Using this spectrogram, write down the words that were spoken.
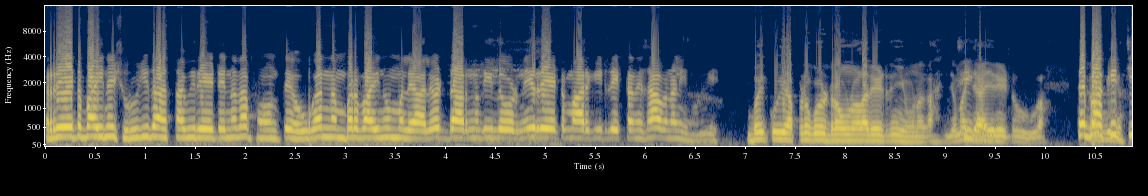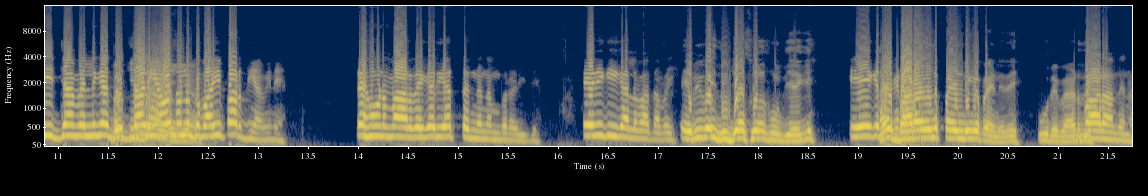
ਰੇਟ ਬਾਈ ਨੇ ਸ਼ੁਰੂ ਜੀ ਦੱਸਤਾ ਵੀ ਰੇਟ ਇਹਨਾਂ ਦਾ ਫੋਨ ਤੇ ਹੋਊਗਾ ਨੰਬਰ ਬਾਈ ਨੂੰ ਮਿਲਿਆ ਲਿਓ ਡਰਨ ਦੀ ਲੋੜ ਨਹੀਂ ਰੇਟ ਮਾਰਕੀਟ ਰੇਟਾਂ ਦੇ ਹਿਸਾਬ ਨਾਲ ਹੀ ਹੋਣਗੇ। ਬਈ ਕੋਈ ਆਪਣੇ ਕੋਲ ਡਰਾਉਣ ਵਾਲਾ ਰੇਟ ਨਹੀਂ ਹੋਣਾਗਾ ਜਮਾ ਜਾਇਜ਼। ਰੇਟ ਹੋਊਗਾ। ਤੇ ਬਾਕੀ ਚੀਜ਼ਾਂ ਮਿਲਣਗੀਆਂ ਬਈ ਦੁੱਧ ਵਾਲੀਆਂ ਉਹ ਤੁਹਾਨੂੰ। ਗਵਾਹੀ ਭਰਦੀਆਂ ਵੀ ਨੇ। ਤੇ ਹੁਣ ਮਾਰਦੇ ਆ ਤਿੰਨ ਨੰਬਰ ਵਾਲੀ ਤੇ। ਇਹਦੀ ਕੀ ਗੱਲਬਾਤ ਆ ਬਾਈ? ਇਹ ਵੀ ਬਈ ਦੂਜਾ ਸੂਆ ਹੁੰਦੀ ਹੈਗੀ। ਇਹ ਹੈ ਕਿੰਨਾ 12 ਦਿਨ ਪੈਂਡਿੰਗ ਪੈਣੇ ਦੇ ਪੂਰੇ ਬੈਠ ਦੇ। 12 ਦਿਨ।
